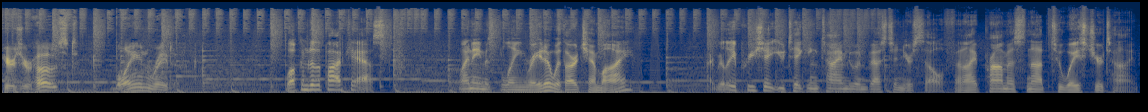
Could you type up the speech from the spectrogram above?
Here's your host, Blaine Rada. Welcome to the podcast. My name is Blaine Rada with Arch MI. I really appreciate you taking time to invest in yourself, and I promise not to waste your time.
